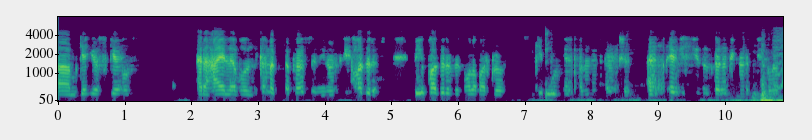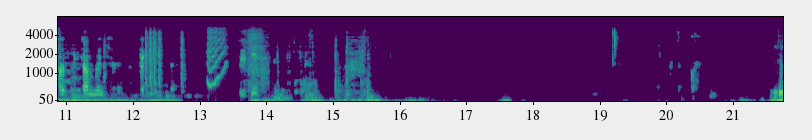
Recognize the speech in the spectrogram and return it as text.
um, get your skills at a higher level and become a better person. You know, be positive. Being positive is all about growth. Keep moving in a positive direction. And every season is going to be good. People will go through some winter. We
